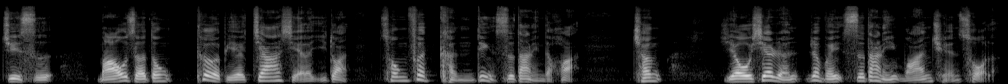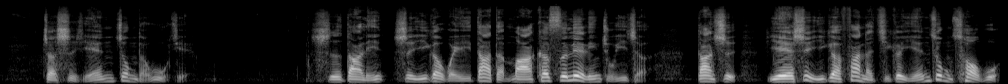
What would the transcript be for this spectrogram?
据此，毛泽东。特别加写了一段充分肯定斯大林的话，称：“有些人认为斯大林完全错了，这是严重的误解。斯大林是一个伟大的马克思列宁主义者，但是也是一个犯了几个严重错误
